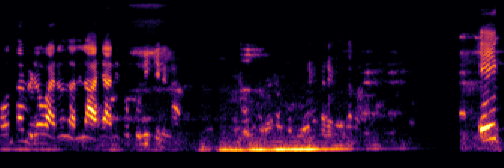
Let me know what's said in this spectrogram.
कोणता व्हिडिओ व्हायरल झालेला आहे आणि तो कुणी केलेला आहे? एक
